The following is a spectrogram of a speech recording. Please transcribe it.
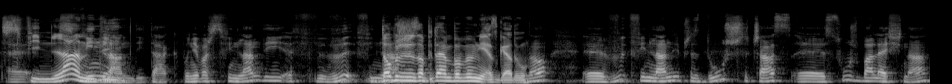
Z E, Finlandii? Z Finlandii, tak. Ponieważ z Finlandii, w, w Finlandii Dobrze, że zapytałem, bo bym nie zgadł. no, e, w Finlandii przez dłuższy czas e, służba leśna,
